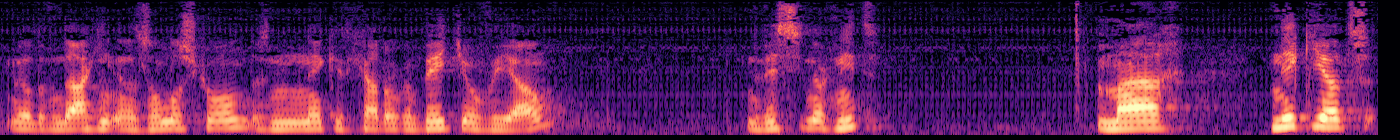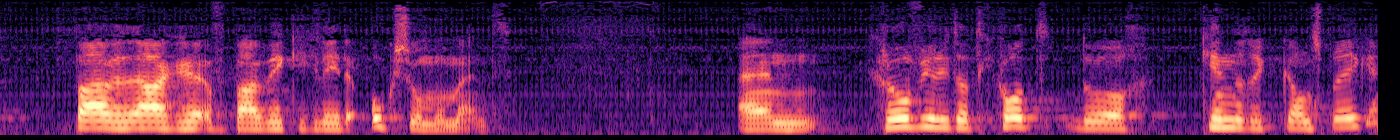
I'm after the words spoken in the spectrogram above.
wilde vandaag niet naar de zonderschool, dus Nicky, het gaat ook een beetje over jou. Dat wist hij nog niet. Maar Nicky had een paar dagen of een paar weken geleden ook zo'n moment. En geloven jullie dat God door kinderen kan spreken?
